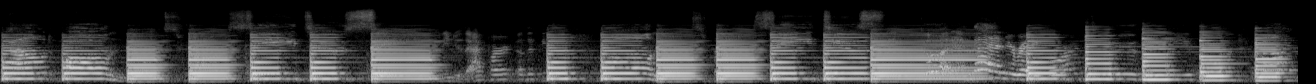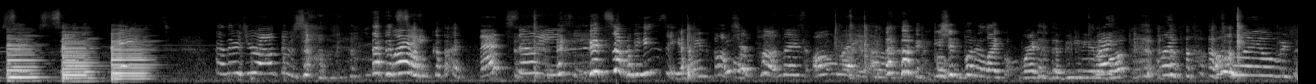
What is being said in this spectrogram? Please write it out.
Count all that part of the piece? All notes from C to C. Good. And then you're ready for two, three, four, five, six, seven, eight. And there's your octave song. that is so good. That's so easy. it's so easy. I know. We should put this all the way up. you should put it like right at the beginning of the Right, book. like all the way over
